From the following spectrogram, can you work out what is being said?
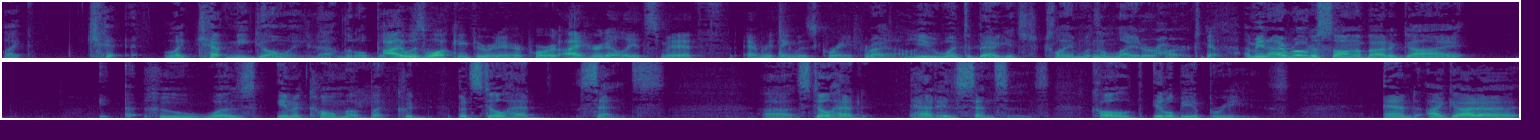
like, ke- like kept me going that little bit. I was walking through an airport. I heard Elliott Smith everything was great from right. You went to baggage claim with a lighter heart. Yeah. I mean, I wrote a song about a guy uh, who was in a coma but could but still had sense, uh, still had had his senses. Called "It'll Be a Breeze," and I got a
